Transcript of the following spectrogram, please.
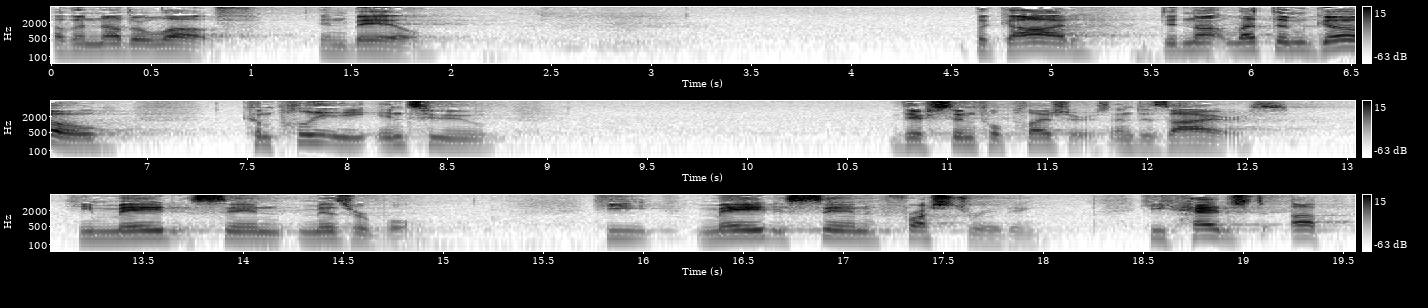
of another love in Baal. But God did not let them go completely into their sinful pleasures and desires. He made sin miserable. He made sin frustrating. He hedged up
